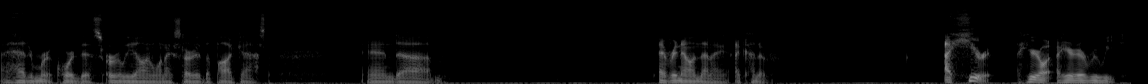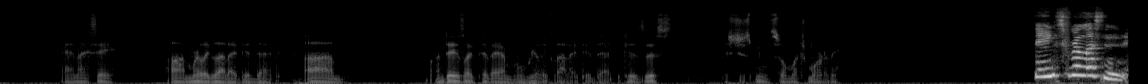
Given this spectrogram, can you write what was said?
I had him record this early on when I started the podcast, and um, every now and then I, I kind of I hear it. I hear I hear it every week, and I say, oh, "I'm really glad I did that." Um, on days like today, I'm really glad I did that because this this just means so much more to me. Thanks for listening.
